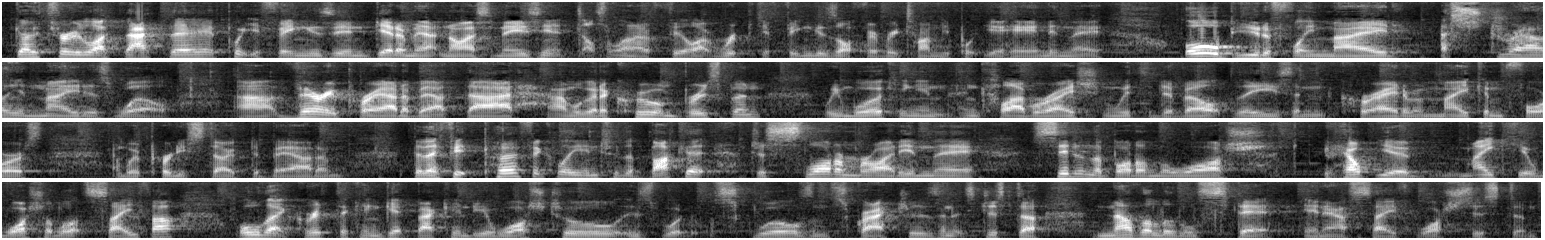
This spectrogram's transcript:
go through like that there, put your fingers in, get them out nice and easy. It doesn't want to feel like rip your fingers off every time you put your hand in there. All beautifully made, Australian made as well. Uh, very proud about that. Um, we've got a crew in Brisbane. We've been working in, in, collaboration with to develop these and create them and make them for us, and we're pretty stoked about them. But they fit perfectly into the bucket, just slot them right in there, sit in the bottom of the wash, help you make your wash a lot safer. All that grit that can get back into your wash tool is what swirls and scratches, and it's just a, another little step in our safe wash system.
